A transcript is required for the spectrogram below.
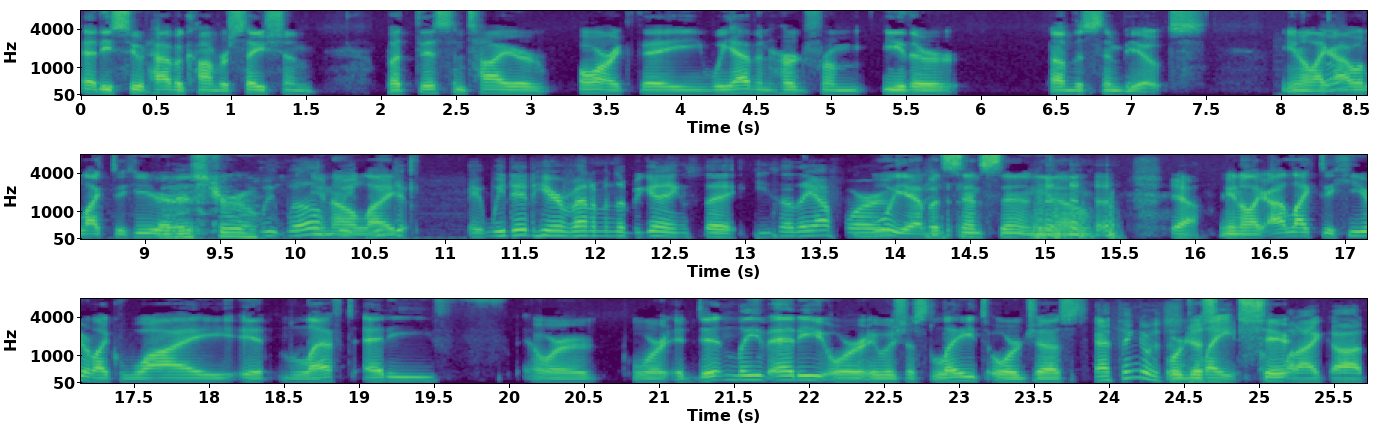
Eddie's suit have a conversation, but this entire arc, they we haven't heard from either of the symbiotes. You know, like I would like to hear. That is true. we will. you know, we, like we did, we did hear Venom in the beginning say he said the F word. Well, yeah, but since then, you know, Yeah. you know, like I like to hear like why it left Eddie, f- or or it didn't leave Eddie, or it was just late, or just I think it was Or just, just late share- from what I got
